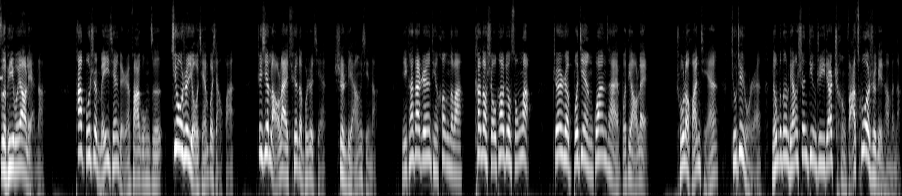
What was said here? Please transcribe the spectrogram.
死皮不要脸呐。他不是没钱给人发工资，就是有钱不想还。这些老赖缺的不是钱，是良心呐。你看他这人挺横的吧？看到手铐就怂了，真是不见棺材不掉泪。除了还钱，就这种人，能不能量身定制一点惩罚措施给他们呢？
